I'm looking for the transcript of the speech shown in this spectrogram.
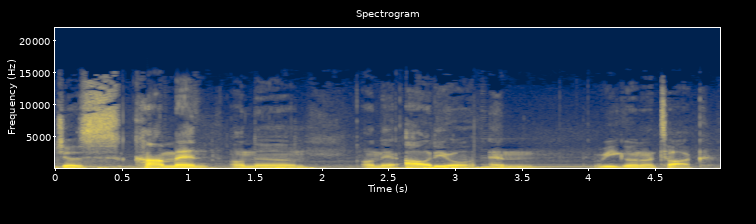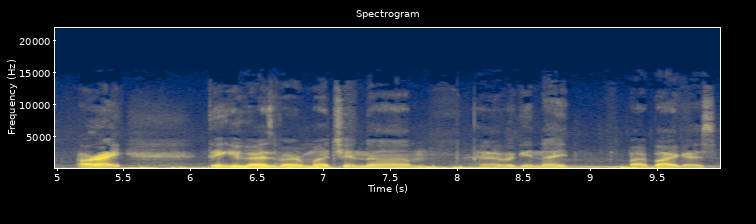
just comment on the on the audio, and we're gonna talk. All right. Thank you guys very much, and um, have a good night. Bye bye, guys.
